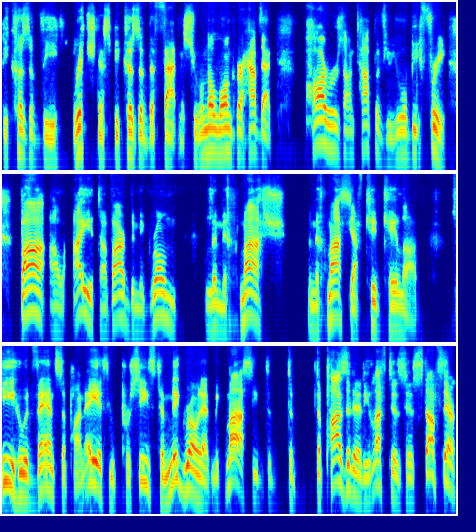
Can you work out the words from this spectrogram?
because of the richness, because of the fatness. You will no longer have that horrors on top of you. You will be free. Ba al ayit avar b'migron lemichmash lemichmas yafkid kelav. He who advanced upon Aeth, who proceeds to Migron at Mikmas, he de- deposited, he left his, his stuff there.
